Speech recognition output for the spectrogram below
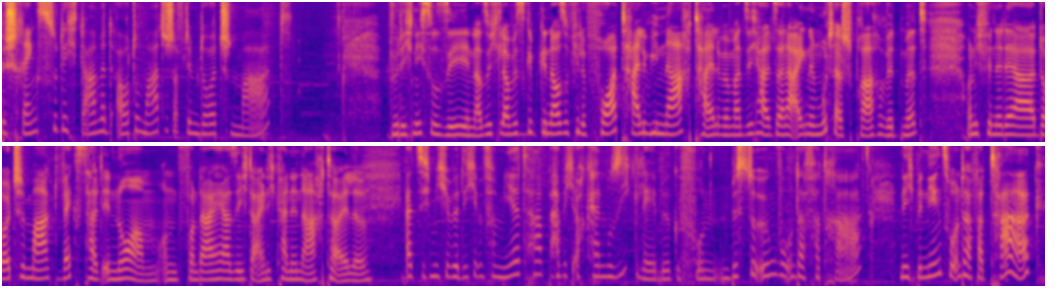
Beschränkst du dich damit automatisch auf dem deutschen Markt? Würde ich nicht so sehen. Also ich glaube, es gibt genauso viele Vorteile wie Nachteile, wenn man sich halt seiner eigenen Muttersprache widmet. Und ich finde, der deutsche Markt wächst halt enorm. Und von daher sehe ich da eigentlich keine Nachteile. Als ich mich über dich informiert habe, habe ich auch kein Musiklabel gefunden. Bist du irgendwo unter Vertrag? Nee, ich bin nirgendwo unter Vertrag.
